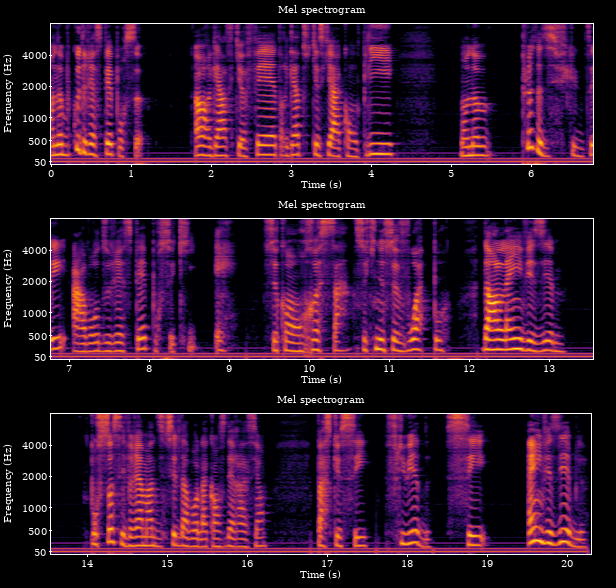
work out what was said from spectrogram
on a beaucoup de respect pour ça. Ah, regarde ce qu'il a fait, regarde tout ce qu'il a accompli. On a plus de difficulté à avoir du respect pour ce qui est, ce qu'on ressent, ce qui ne se voit pas, dans l'invisible. Pour ça, c'est vraiment difficile d'avoir de la considération parce que c'est fluide, c'est invisible.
